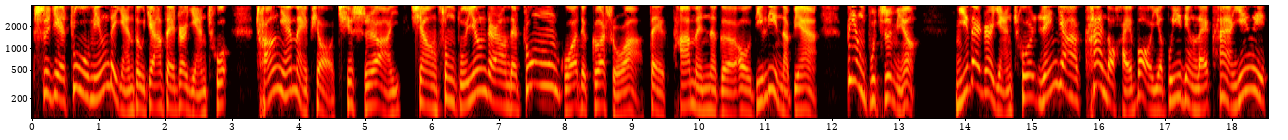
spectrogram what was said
世界著名的演奏家在这儿演出，常年卖票。其实啊，像宋祖英这样的中国的歌手啊，在他们那个奥地利那边并不知名。你在这儿演出，人家看到海报也不一定来看，因为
